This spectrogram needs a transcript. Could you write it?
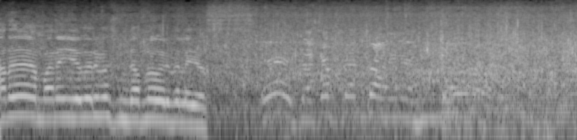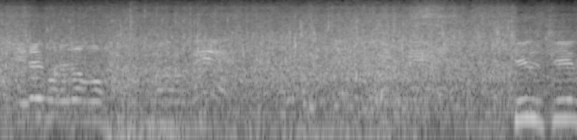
আরে মানে ইয়ে করিবা চিন্তা ভাবনা করে গেছ এটাই পরে যাব। চিল চিল।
